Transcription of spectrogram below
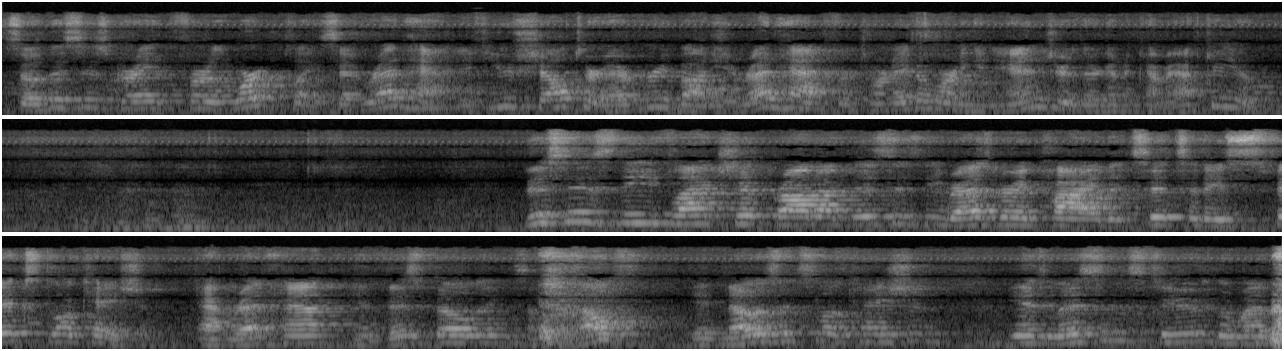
So this is great for the workplace at Red Hat. If you shelter everybody at Red Hat for tornado warning in Angier, they're going to come after you. This is the flagship product. This is the Raspberry Pi that sits at a fixed location at Red Hat in this building, somewhere else. It knows its location. It listens to the weather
